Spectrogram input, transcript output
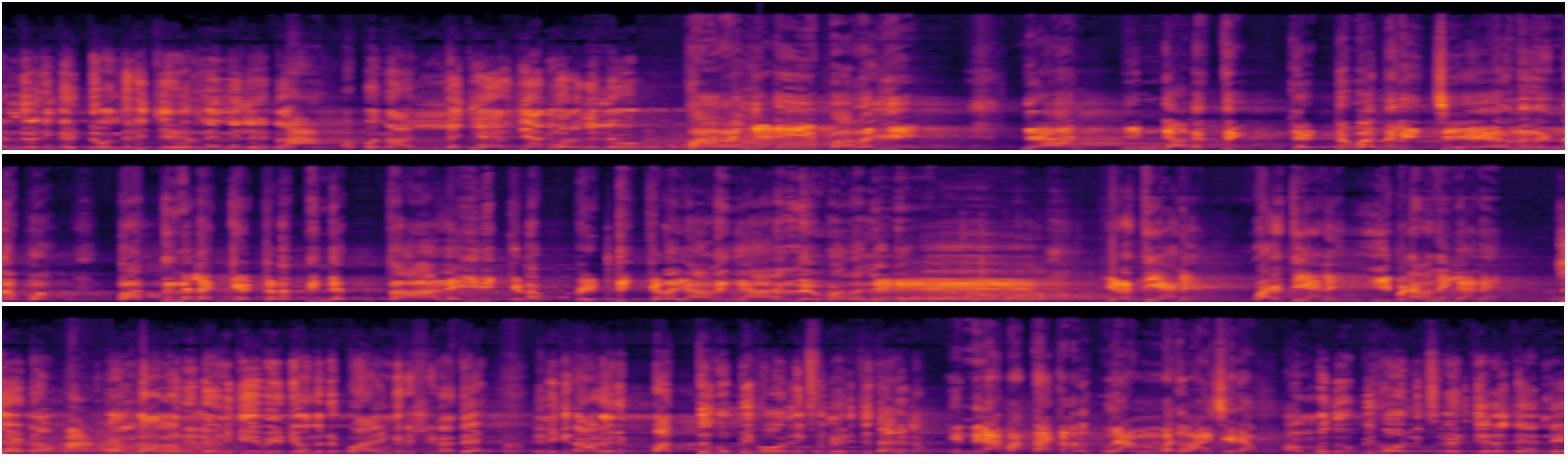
രണ്ടുപേരും കെട്ടുവന്തിൽ ചേർന്ന് നിന്നില്ലേട്ടാ. അപ്പൊ നല്ല ചേർച്ചയാന്ന് പറഞ്ഞല്ലോ. പറഞ്ഞടി പറഞ്ഞു. ഞാൻ നിന്റെ അടുത്ത് കെട്ടുപന്തലിൽ ചേർന്ന് നിന്നപ്പോ പത്ത് നില കെട്ടിടത്തിന്റെ താഴെ ഇരിക്കണ പെട്ടിക്കടയാണ് ഞാനല്ലേ പറഞ്ഞടേ. ഇടത്തിയാനെ വലത്തിയാനെ ഇവിടെ വന്നില്ലാനെ. ചേട്ടാ. എന്താണെന്നറിയില്ല എനിക്ക് ഈ വീട്ടിൽ വന്നിട്ട് ഭയങ്കര ക്ഷീണത്തെ എനിക്ക് നാളെ ഒരു പത്ത് കുപ്പി ഹോർലിക്സ് മേടിച്ച് തരണം. എന്തിനാ പത്താക്കണത്? ഒരു അമ്പത് വാങ്ങിച്ചു തരാം. അമ്പത് കുപ്പി ഹോർലിക്സ് മേടിച്ചു തരാൻ ചേട്ടന്റെ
